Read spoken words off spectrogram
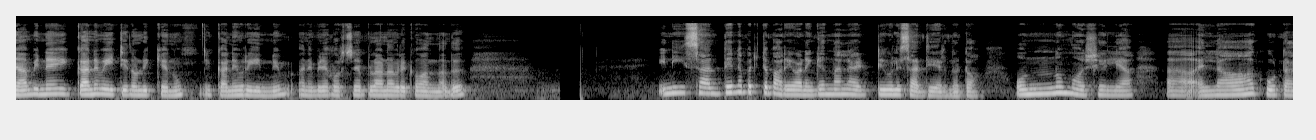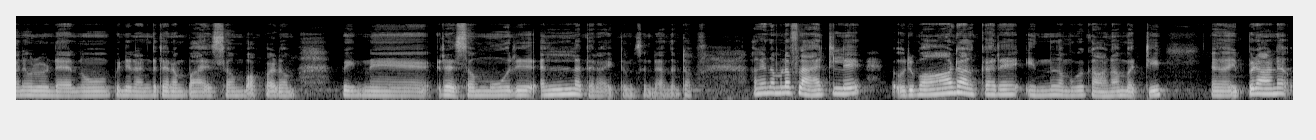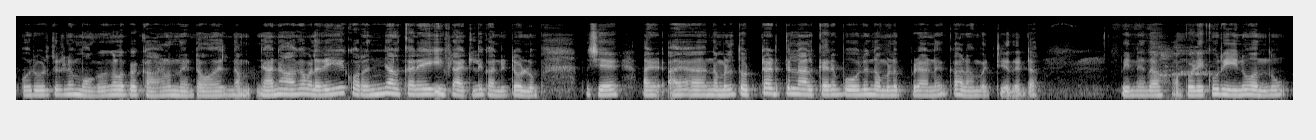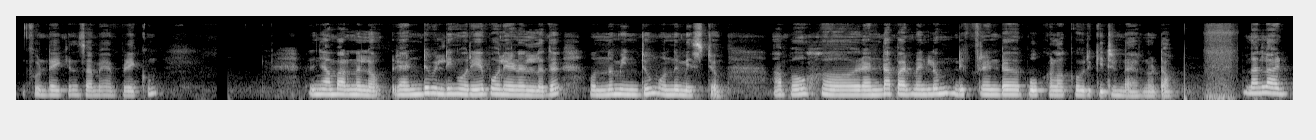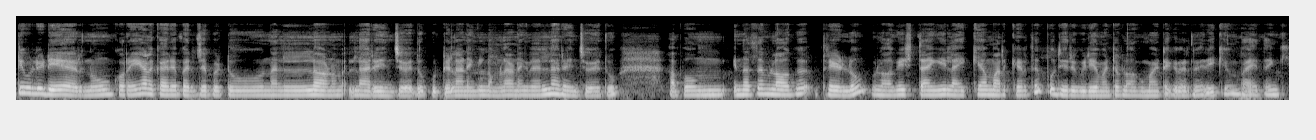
ഞാൻ പിന്നെ ഇക്കാനെ വെയിറ്റ് ചെയ്തുകൊണ്ടിരിക്കുന്നു ഇക്കാനെ റീനും. അങ്ങനെ പിന്നെ കുറച്ച് നേപ്പിളാണ് അവരൊക്കെ വന്നത്. ഇനി സദ്യനെ പറ്റി പറയുവാണെങ്കിൽ നല്ല അടിപൊളി സദ്യയായിരുന്നു കേട്ടോ. ഒന്നും മോശമില്ല. എല്ലാ കൂട്ടാനുകളും ഉണ്ടായിരുന്നു. പിന്നെ രണ്ട് തരം പായസം പപ്പടം പിന്നെ രസം മോര് എല്ലാ തരം ഐറ്റംസ് ഉണ്ടായിരുന്നു കേട്ടോ. അങ്ങനെ നമ്മുടെ ഫ്ലാറ്റിൽ ഒരുപാട് ആൾക്കാരെ ഇന്ന് നമുക്ക് കാണാൻ പറ്റി. ഇപ്പോഴാണ് ഓരോരുത്തരുടെ മുഖങ്ങളൊക്കെ കാണുന്നത് കേട്ടോ. ഞാൻ ആകെ വളരെ കുറഞ്ഞ ആൾക്കാരെ ഈ ഫ്ലാറ്റിൽ കണ്ടിട്ടുള്ളൂ. പക്ഷേ നമ്മൾ തൊട്ടടുത്തുള്ള ആൾക്കാരെ പോലും നമ്മളിപ്പോഴാണ് കാണാൻ പറ്റിയത് കേട്ടോ. പിന്നെ ഇതാ അപ്പോഴേക്കും റീനു വന്നു ഫുഡ് കഴിക്കുന്ന സമയം അപ്പോഴേക്കും. ഞാൻ പറഞ്ഞല്ലോ രണ്ട് ബിൽഡിംഗ് ഒരേപോലെയാണ് ഉള്ളത് ഒന്ന് മിന്റും ഒന്ന് മിസ്റ്റും അപ്പോൾ രണ്ട് അപ്പാർട്ട്മെന്റിലും ഡിഫറെന്റ് പൂക്കളൊക്കെ ഒരുക്കിയിട്ടുണ്ടായിരുന്നു കേട്ടോ നല്ല അടിപൊളി ഡേ ആയിരുന്നു. കുറേ ആൾക്കാരെ പരിചയപ്പെട്ടു. നല്ലോണം എല്ലാവരും എൻജോയ് ചെയ്തു. കുട്ടികളാണെങ്കിലും നമ്മളാണെങ്കിലും എല്ലാവരും എൻജോയ് ചെയ്തു. അപ്പം ഇന്നത്തെ വ്ളോഗ് ഇത്രയേ ഉള്ളൂ. വ്ളോഗ് ഇഷ്ടമെങ്കിൽ ലൈക്ക് ചെയ്യാൻ മറക്കരുത്. പുതിയൊരു വീഡിയോ മറ്റേ വ്ളോഗുമായിട്ടൊക്കെ വരുന്നതായിരിക്കും ബൈ താങ്ക്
